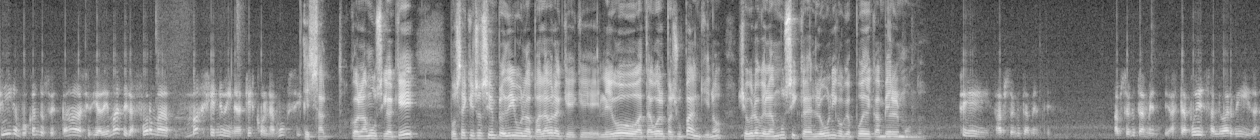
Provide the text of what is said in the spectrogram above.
Siguen buscando su espacio y además de la forma más genuina que es con la música. Exacto, con la música que... Vos sabés que yo siempre digo una palabra que, que legó Atahualpa Yupanqui, ¿no? Yo creo que la música es lo único que puede cambiar el mundo. Sí, absolutamente. Absolutamente. Hasta puede salvar vidas.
